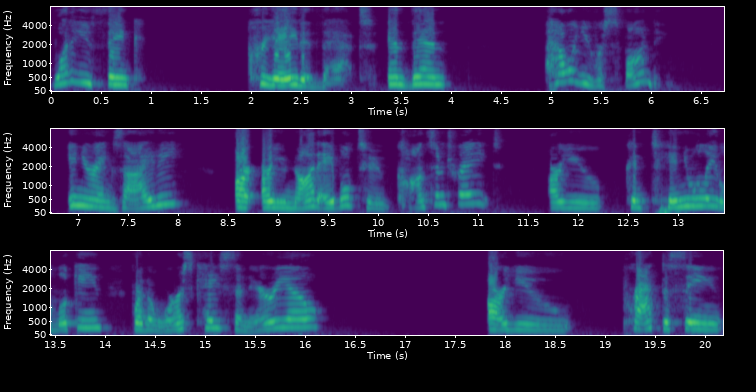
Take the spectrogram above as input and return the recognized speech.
what do you think created that? And then how are you responding? In your anxiety, are, are you not able to concentrate? Are you continually looking for the worst case scenario? Are you practicing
